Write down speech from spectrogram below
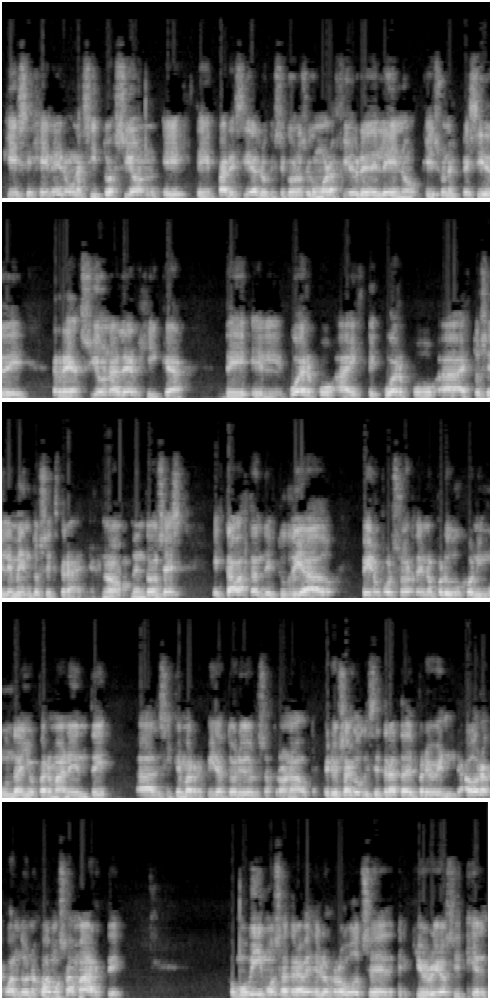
que se genera una situación este, parecida a lo que se conoce como la fiebre de Leno, que es una especie de reacción alérgica del cuerpo a este cuerpo, a estos elementos extraños, ¿no? Entonces, está bastante estudiado, pero por suerte no produjo ningún daño permanente al sistema respiratorio de los astronautas, pero es algo que se trata de prevenir. Ahora, cuando nos vamos a Marte, como vimos a través de los robots de Curiosity, el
